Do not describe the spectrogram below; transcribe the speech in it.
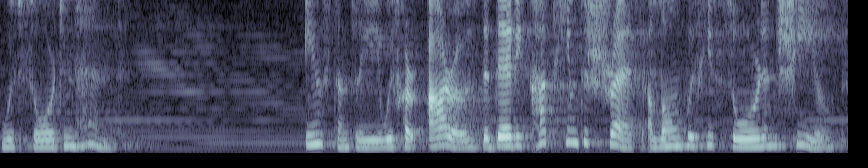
with sword in hand. Instantly, with her arrows, the Devi cut him to shreds along with his sword and shield.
